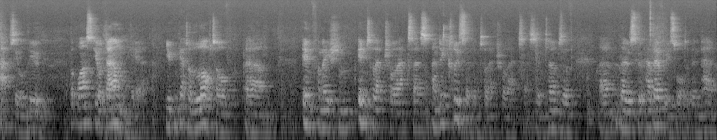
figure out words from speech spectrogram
axial view. But whilst you're down here, you can get a lot of um, information, intellectual access, and inclusive intellectual access in terms of um, those who have every sort of impairment.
